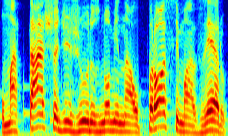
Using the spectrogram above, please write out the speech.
uma taxa de juros nominal próxima a zero,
